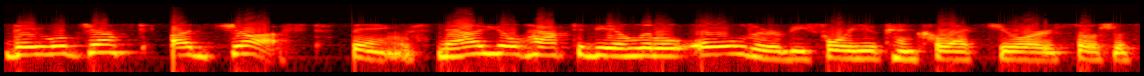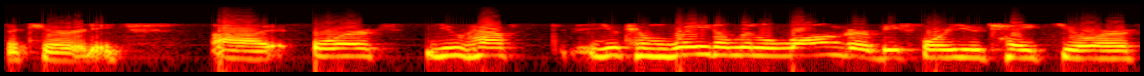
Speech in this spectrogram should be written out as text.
they will just adjust things. Now you'll have to be a little older before you can collect your Social Security, uh, or you have you can wait a little longer before you take your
